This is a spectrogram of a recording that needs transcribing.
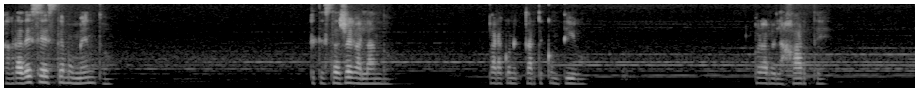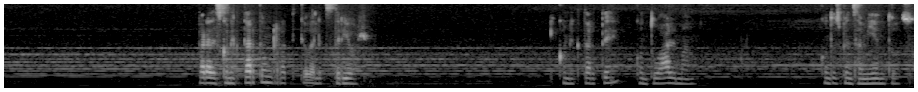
Agradece este momento que te estás regalando para conectarte contigo, para relajarte, para desconectarte un ratito del exterior y conectarte con tu alma, con tus pensamientos,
